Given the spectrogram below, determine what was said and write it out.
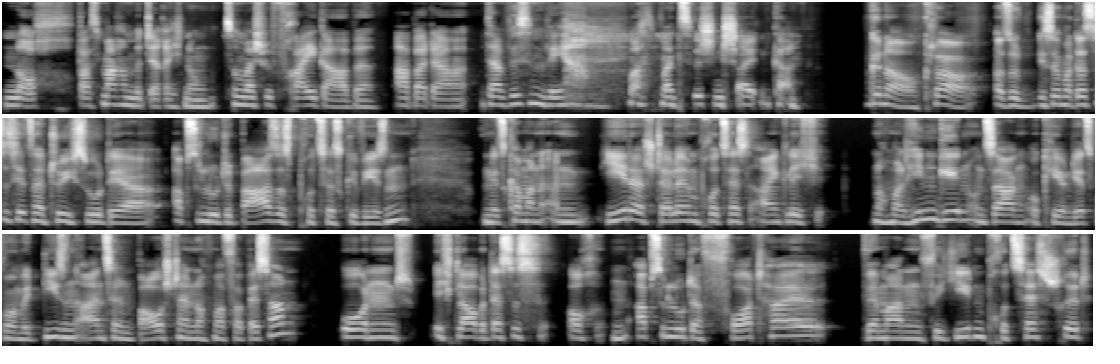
noch was machen mit der Rechnung? Zum Beispiel Freigabe. Aber da, da wissen wir ja, was man zwischenschalten kann. Genau, klar. Also ich sag mal, das ist jetzt natürlich so der absolute Basisprozess gewesen. Und jetzt kann man an jeder Stelle im Prozess eigentlich nochmal hingehen und sagen, okay, und jetzt wollen wir diesen einzelnen Baustein nochmal verbessern. Und ich glaube, das ist auch ein absoluter Vorteil, wenn man für jeden Prozessschritt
